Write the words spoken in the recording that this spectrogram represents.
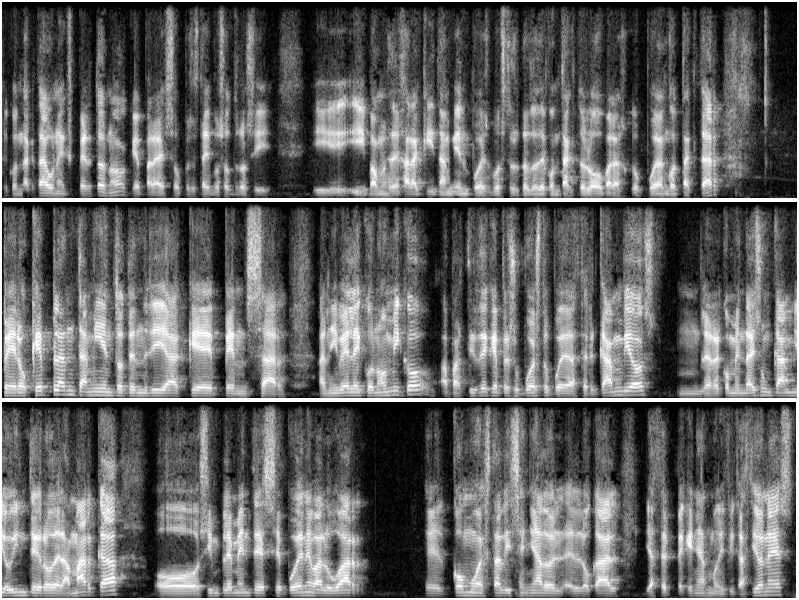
de contactar a un experto, ¿no? Que para eso pues estáis vosotros y, vamos a dejar aquí también pues vuestros datos de contacto luego para que puedan contactar. Pero ¿qué planteamiento tendría que pensar a nivel económico? ¿A partir de qué presupuesto puede hacer cambios? Mm, ¿Le recomendáis un cambio íntegro de la marca o simplemente se pueden evaluar cómo está diseñado el, local y hacer pequeñas modificaciones,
